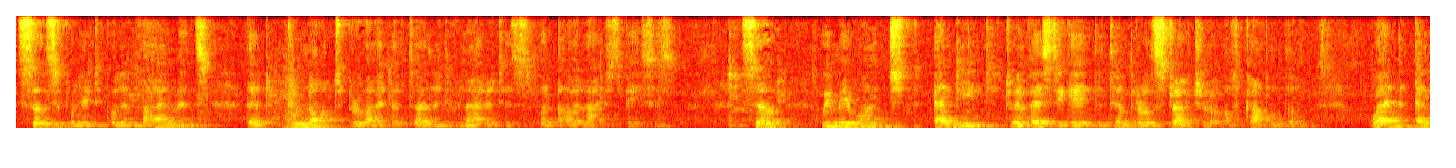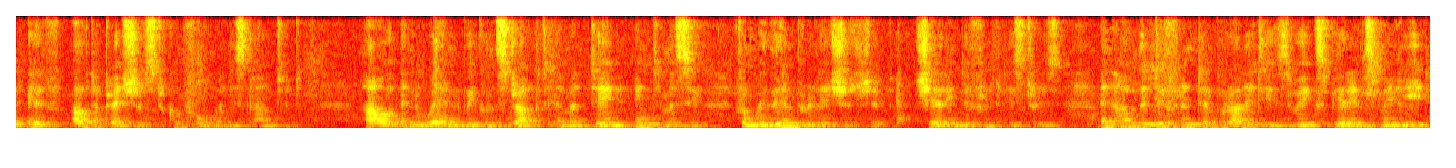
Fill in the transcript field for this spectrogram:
sociopolitical environments that do not provide alternative narratives for our life spaces. So, we may want and need to investigate the temporal structure of coupledom when and if outer pressures to conform are discounted, how and when we construct and maintain intimacy from within the relationship, sharing different histories, and how the different temporalities we experience may lead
